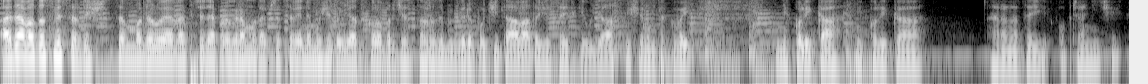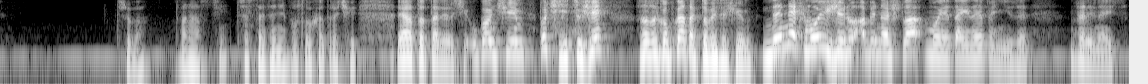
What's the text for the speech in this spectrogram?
Ale dává to smysl, když se modeluje ve 3D programu, tak přece vy nemůžete udělat kolo, protože se to hrozně blbě dopočítává, takže se vždycky udělá spíš jenom takový několika, několika hranatý obdelníček. Třeba 12. Přestaňte mě poslouchat radši. Já to tady radši ukončím. Počkej, cože? Za to kopka, tak to vyřeším. Nenech moji ženu, aby našla moje tajné peníze. Very nice.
